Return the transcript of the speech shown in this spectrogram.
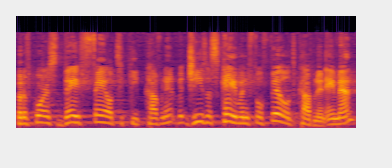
But of course, they failed to keep covenant, but Jesus came and fulfilled covenant. Amen?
